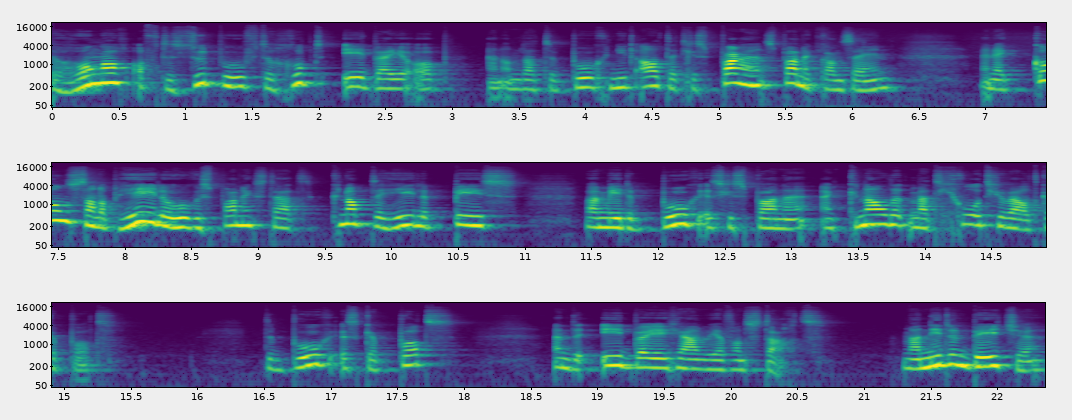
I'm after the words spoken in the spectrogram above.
De honger of de zoetbehoefte roept eet bij je op en omdat de boog niet altijd gespannen kan zijn en hij constant op hele hoge spanning staat, knapt de hele pees waarmee de boog is gespannen en knalt het met groot geweld kapot. De boog is kapot en de eetbuien gaan weer van start. Maar niet een beetje,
